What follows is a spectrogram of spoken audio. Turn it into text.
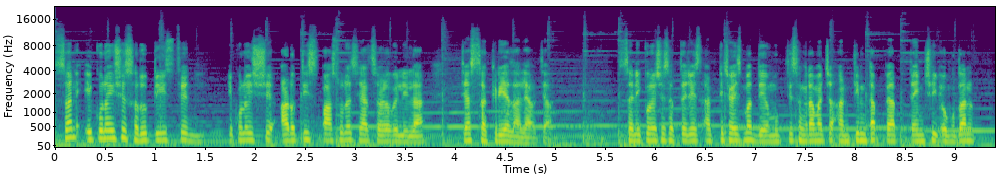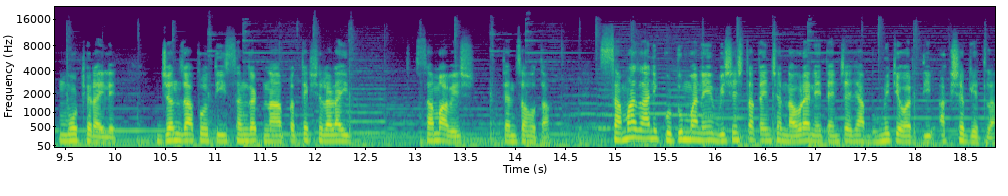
सन एकोणीसशे सदोतीस ते एकोणीसशे अडतीस पासूनच या चळवळीला त्या सक्रिय झाल्या होत्या. सन एकोणीसशे सत्तेचाळीस अठ्ठेचाळीसमध्ये मुक्तीसंग्रामाच्या अंतिम टप्प्यात त्यांचे योगदान मोठे राहिले. जनजागृती संघटना प्रत्यक्ष लढाईत समावेश त्यांचा होता. समाज आणि कुटुंबाने विशेषतः त्यांच्या नवऱ्याने त्यांच्या ह्या भूमिकेवरती आक्षेप घेतला.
